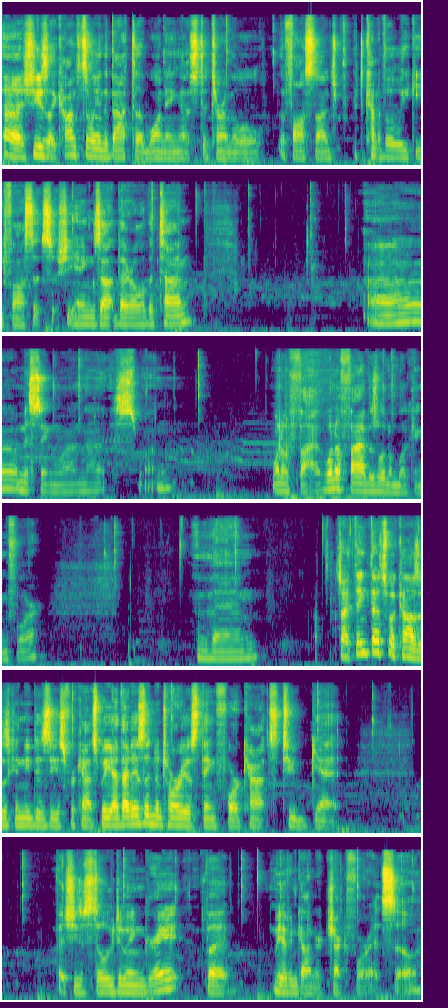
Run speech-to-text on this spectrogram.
uh, she's like constantly in the bathtub wanting us to turn the little the faucet on. It's kind of a leaky faucet, so she hangs out there all the time. Uh, missing one. This one. 105. 105 is what I'm looking for. And then, so I think that's what causes kidney disease for cats. But yeah, that is a notorious thing for cats to get. But she's still doing great, but we haven't gotten her checked for it, so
